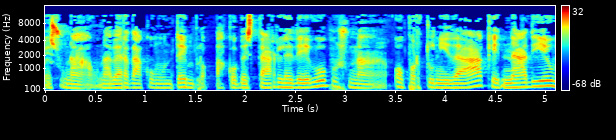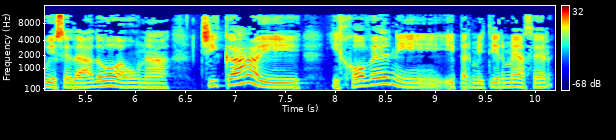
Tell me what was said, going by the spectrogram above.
es una, una verdad como un templo. Paco Bestar le debo pues una oportunidad que nadie hubiese dado a una chica y, y joven y, y permitirme hacer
